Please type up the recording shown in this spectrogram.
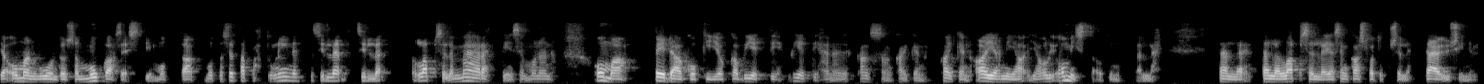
ja oman luontonsa mukaisesti, mutta, mutta se tapahtui niin, että sille, sille lapselle määrättiin semmoinen oma pedagogi, joka vietti, vietti hänen kanssaan kaiken, kaiken ajan ja, ja oli omistautunut tälle, tälle, tälle lapselle ja sen kasvatukselle täysin.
